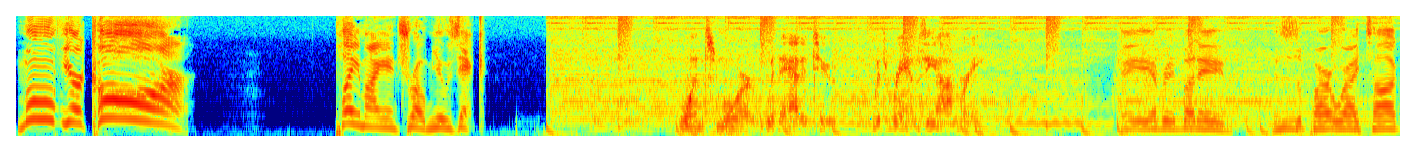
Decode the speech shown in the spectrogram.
Move your car! Play my intro music. Once more with attitude with Ramsey Omery. Hey, everybody. This is the part where I talk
